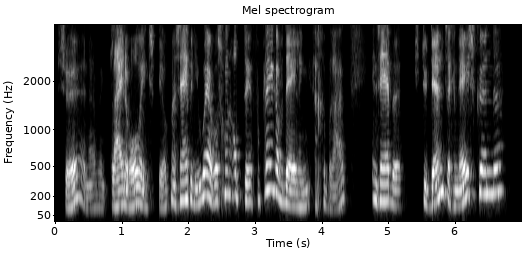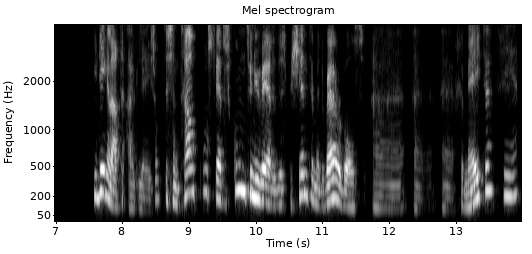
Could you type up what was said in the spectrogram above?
Ze, en daar hebben we een kleine rol in gespeeld, maar ze hebben die wearables gewoon op de verpleegafdeling gebruikt. En ze hebben studenten geneeskunde die dingen laten uitlezen. Op de centraalpost werden dus continu werden dus patiënten met wearables eh, eh, eh, gemeten. Ja.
